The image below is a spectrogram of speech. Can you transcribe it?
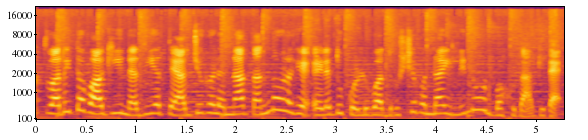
ತ್ವರಿತವಾಗಿ ನದಿಯ ತ್ಯಾಜ್ಯಗಳನ್ನ ತನ್ನೊಳಗೆ ಎಳೆದುಕೊಳ್ಳುವ ದೃಶ್ಯವನ್ನ ಇಲ್ಲಿ ನೋಡಬಹುದಾಗಿದೆ.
